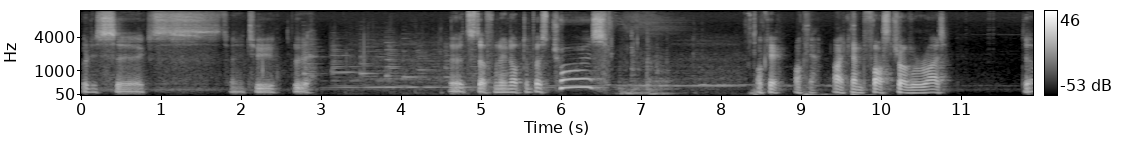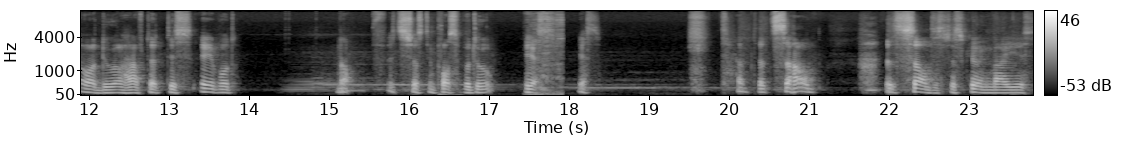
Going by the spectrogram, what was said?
36, 22. bleh. It's definitely not the best choice. Okay, okay. I can fast travel, right? Or do I have that disabled? No, it's just impossible to... Yes, yes. That sound. That sound is just killing my ears.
